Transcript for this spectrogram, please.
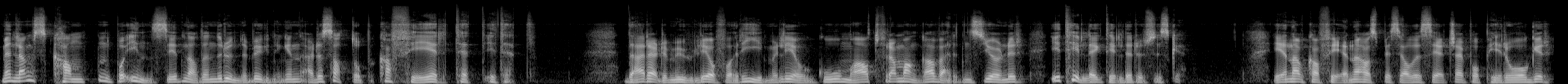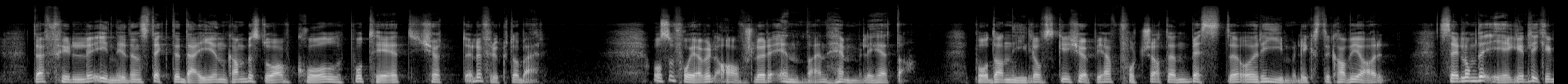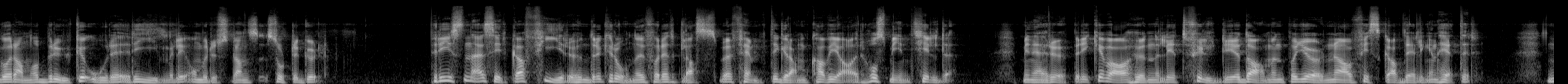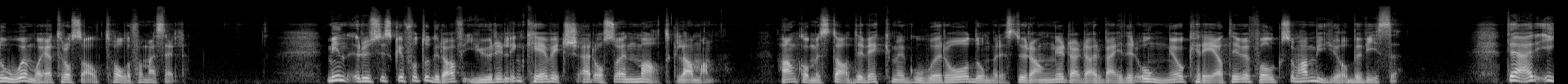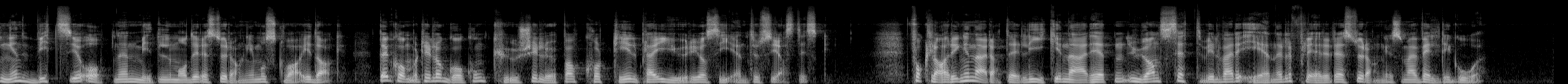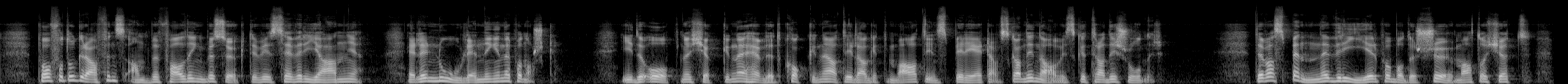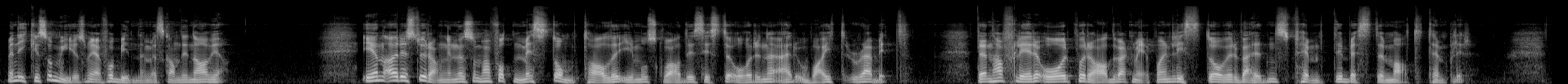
Men langs kanten på innsiden av den runde bygningen er det satt opp kafeer tett i tett. Der er det mulig å få rimelig og god mat fra mange av verdens hjørner, i tillegg til det russiske. En av kafeene har spesialisert seg på piroger, der fyllet inni den stekte deigen kan bestå av kål, potet, kjøtt eller frukt og bær. Og så får jeg vel avsløre enda en hemmelighet, da. På Danilovskij kjøper jeg fortsatt den beste og rimeligste kaviaren. Selv om det egentlig ikke går an å bruke ordet rimelig om Russlands sorte gull. Prisen er ca. 400 kroner for et glass med 50 gram kaviar hos min kilde. Men jeg røper ikke hva hun litt fyldige damen på hjørnet av fiskeavdelingen heter. Noe må jeg tross alt holde for meg selv. Min russiske fotograf Jurij Linkevitsj er også en matglad mann. Han kommer stadig vekk med gode råd om restauranter der det arbeider unge og kreative folk som har mye å bevise. Det er ingen vits i å åpne en middelmådig restaurant i Moskva i dag. Den kommer til å gå konkurs i løpet av kort tid, pleier jury å si entusiastisk. Forklaringen er at det like i nærheten uansett vil være én eller flere restauranter som er veldig gode. På fotografens anbefaling besøkte vi Severjanje, eller Nordlendingene på norsk. I det åpne kjøkkenet hevdet kokkene at de laget mat inspirert av skandinaviske tradisjoner. Det var spennende vrier på både sjømat og kjøtt, men ikke så mye som jeg forbinder med Skandinavia. En av restaurantene som har fått mest omtale i Moskva de siste årene, er White Rabbit. Den har flere år på rad vært med på en liste over verdens 50 beste mattempler.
